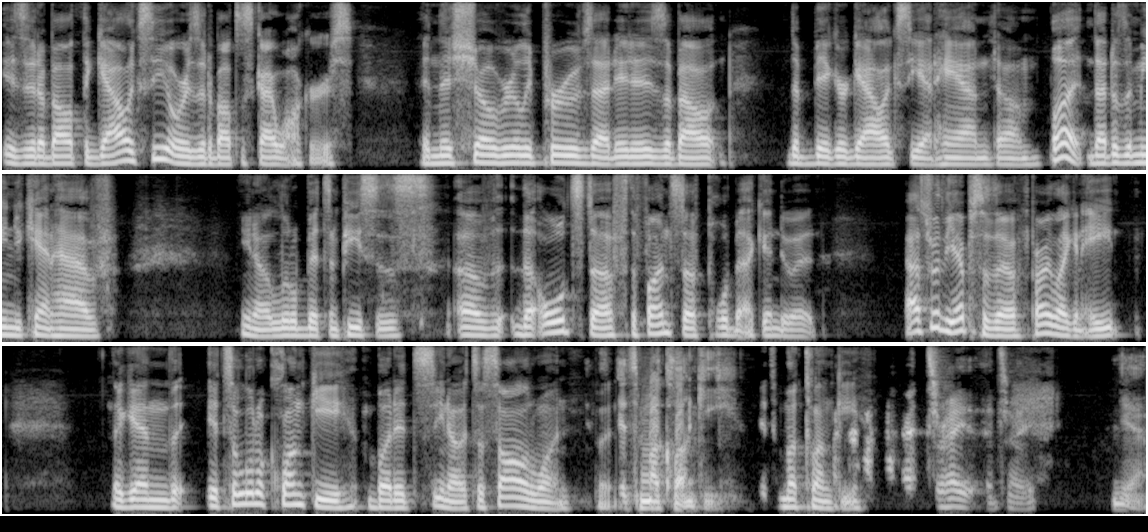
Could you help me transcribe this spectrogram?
is it about the galaxy or is it about the Skywalkers? And this show really proves that it is about the bigger galaxy at hand. Um, but that doesn't mean you can't have, you know, little bits and pieces of the old stuff, the fun stuff pulled back into it. As for the episode, though, probably like an eight again, it's a little clunky, but it's you know it's a solid one. But it's McClunky. It's McClunky. that's right. That's right. Yeah.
